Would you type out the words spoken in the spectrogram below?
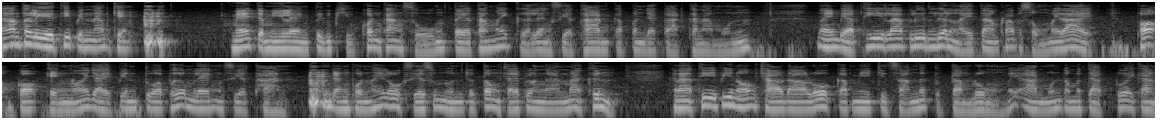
น้ำทะเลที่เป็นน้ำเค็มแม้จะมีแรงตึงผิวค่อนข้างสูง แต่ทำให้เกิดแรงเสียดทานกับบรรยากาศขณะหมุน ในแบบที่ราบลื่นเลื่อนไหลตามพระประสงค์ไม่ได้ เพราะเกาะแก่งน้อยใหญ่เป็นตัวเพิ่มแรงเสียดทานดังผลให้โลกเสียสมดุลจนต้องใช้พลังงานมากขึ้น ขณะที่พี่น้องชาวดาวโลกกับมีจิตสามนึกตกต่ำลง ไม่อาจหมุนธรรมจักรด้วยกัน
